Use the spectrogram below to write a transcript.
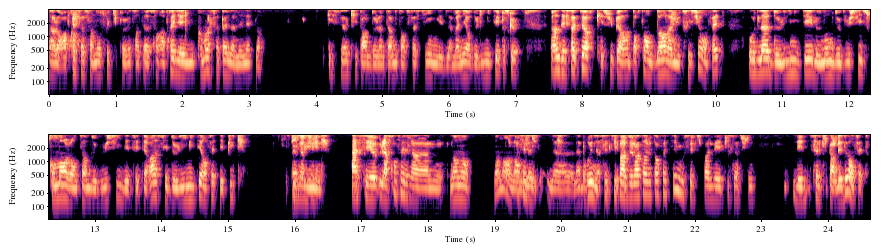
alors après ça c'est un autre truc qui peut être intéressant. Après il y a une, comment elle s'appelle la nénette là? Qui, fait, qui parle de l'intermittent fasting et de la manière de limiter, parce que un des facteurs qui est super important dans la nutrition en fait, au-delà de limiter le nombre de glucides, ce qu'on mange en termes de glucides, etc., c'est de limiter en fait les pics insuliniques. Ah, c'est euh, la française, la... Non, non, non, non, Ah, l'anglaise, la, la brune, là, celle qui parle de l'intermittent fasting ou celle qui parle des pics d'insuline? Les- celle qui parle des deux en fait.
